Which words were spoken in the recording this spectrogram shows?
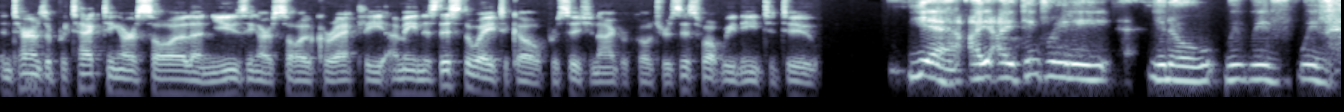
in terms of protecting our soil and using our soil correctly, I mean, is this the way to go? Precision agriculture is this what we need to do? Yeah, I, I think really, you know, we, we've we've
